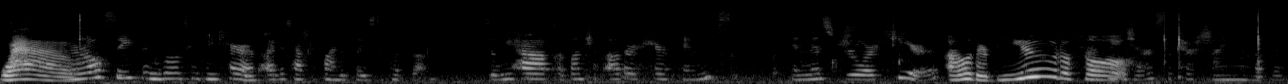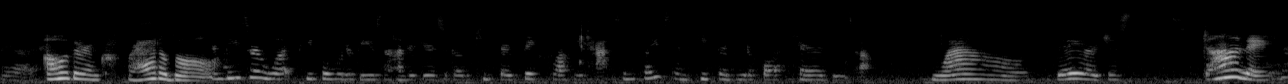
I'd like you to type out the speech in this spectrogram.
Wow. And they're all safe and well taken care of. I just have to find a place to put them. So we have a bunch of other hairpins in this drawer here. Oh, they're beautiful. They just look how shiny and lovely they are. Oh, they're incredible. And these are what people would have used a hundred years ago to keep their big floppy hats in place and to keep their beautiful hairdos up. Wow, they are just stunning. Yeah,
